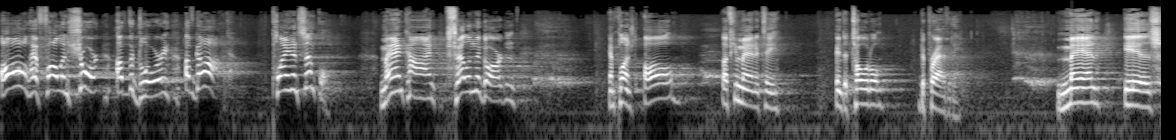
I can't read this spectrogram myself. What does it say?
All have fallen short of the glory of God. Plain and simple. Mankind fell in the garden and plunged all of humanity into total depravity man is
